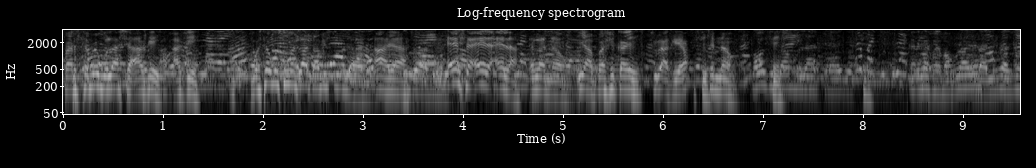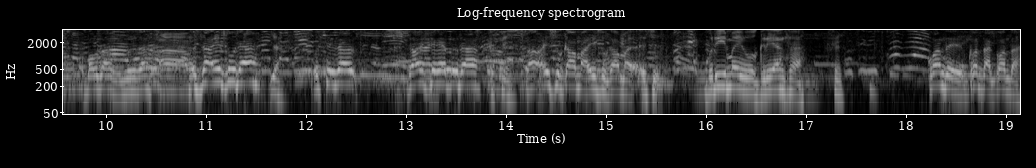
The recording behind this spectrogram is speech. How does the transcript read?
Para receber bolacha aqui, aqui. Você costuma já tá misturado. Ah, yeah. Essa, ela, ela. Ela não. Yeah, para ficar aí. Fica aqui, Sim. Não. Sim. Bóng ra rồi đó. Ở sao itu dah? Ở sao sao? Rồi sao itu dah? Nah, isu kama, isu kama, isu. Beri mai wa criança. Sim. Quanto? Conta, conta.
